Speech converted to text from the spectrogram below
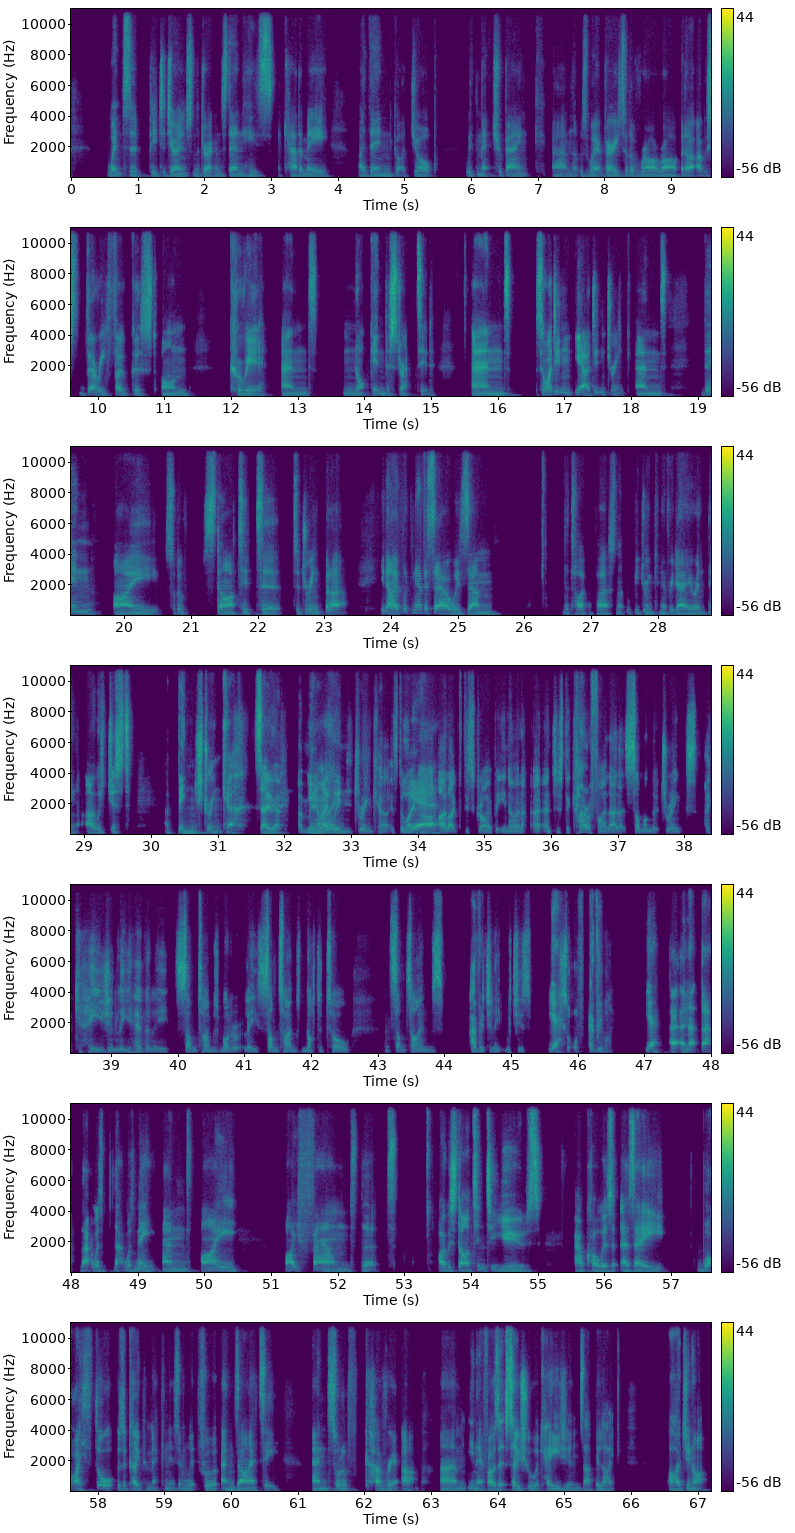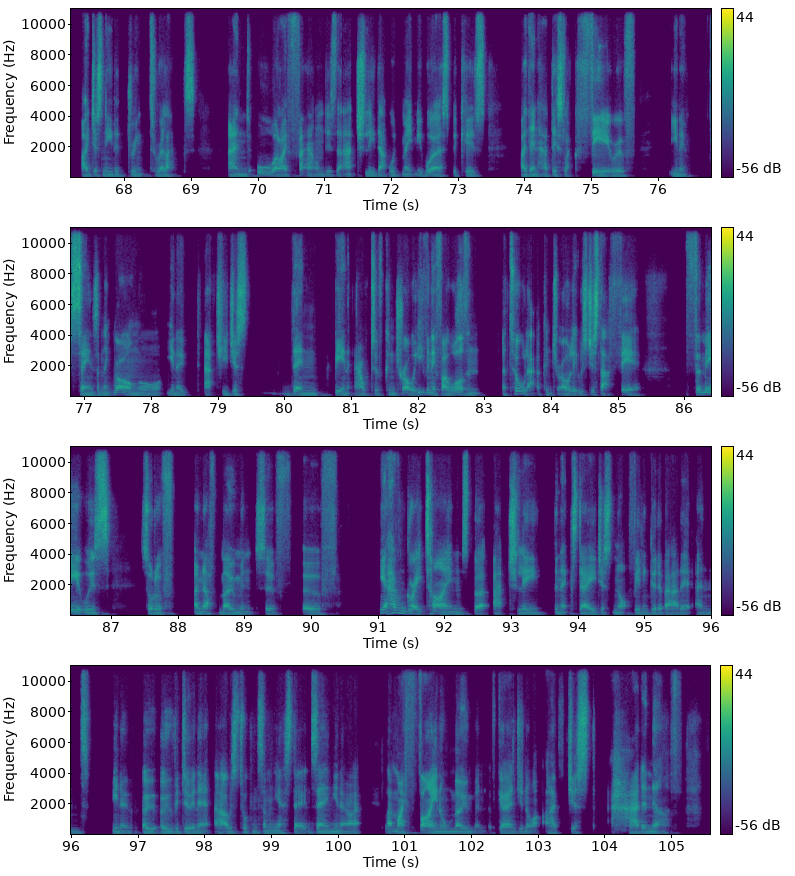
went to peter jones from the dragon's den his academy. I then got a job with metrobank um, that was where very sort of rah rah but I, I was very focused on career and not getting distracted. And so i didn't yeah i didn't drink. And then i sort of started to to drink but i you know i would never say i was um the type of person that would be drinking every day or anything i was just a binge drinker so yeah. A you know, middle I lane would- drinker is the way Yeah. I, I like to describe it, you know, and, and just to clarify that, that's someone that drinks occasionally heavily, sometimes moderately, sometimes not at all, and sometimes averagely, which is yeah sort of everyone. yeah and that that that was that was me and i i found that i was starting to use alcohol as as a what i thought was a coping mechanism with, for anxiety and sort of cover it up. Um you know if i was at social occasions i'd be like oh do you know i just need a drink to relax. And all i found is that actually that would make me worse because i then had this like fear of you know saying something wrong or you know actually just then being out of control. Even if i wasn't at all out of control. It was just that fear. For me it was sort of enough moments of of yeah having great times but actually the next day just not feeling good about it and you know o- overdoing it. I was talking to someone yesterday and saying you know i like my final moment of going you know what? I've just had enough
